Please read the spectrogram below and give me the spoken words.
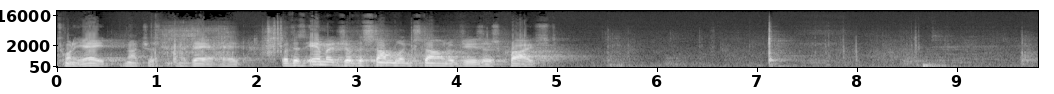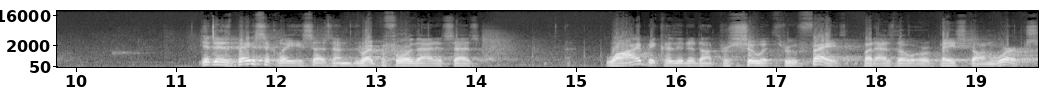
28, not just Isaiah 8, but this image of the stumbling stone of Jesus Christ. It is basically, he says, and right before that it says, why? Because they did not pursue it through faith, but as though it were based on works,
